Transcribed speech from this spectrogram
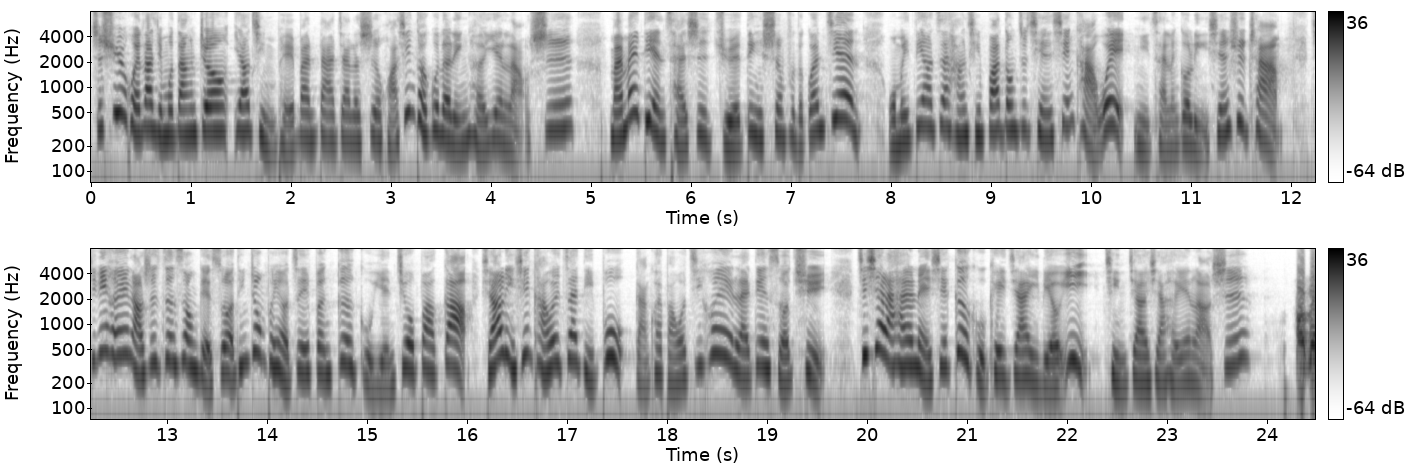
持续回到节目当中，邀请陪伴大家的是华信投顾的林和燕老师。买卖点才是决定胜负的关键，我们一定要在行情发动之前先卡位，你才能够领先市场。今天何燕老师赠送给所有听众朋友这一份个股研究报告，想要领先卡位在底部，赶快把握机会来电索取。接下来还有哪些个股可以加以留意？请教一下何燕老师。好的，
